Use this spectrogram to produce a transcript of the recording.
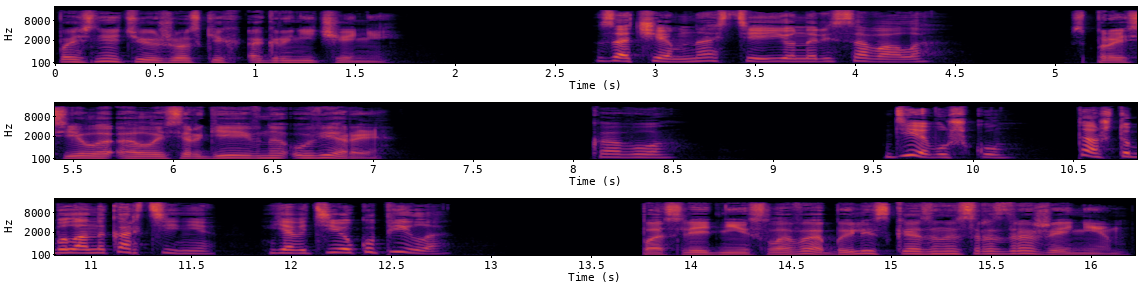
по снятию жестких ограничений. Зачем Настя ее нарисовала? Спросила Алла Сергеевна у Веры. Кого? Девушку. Та, что была на картине. Я ведь ее купила. Последние слова были сказаны с раздражением.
